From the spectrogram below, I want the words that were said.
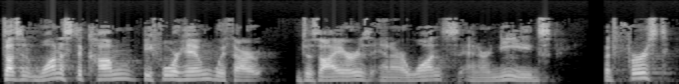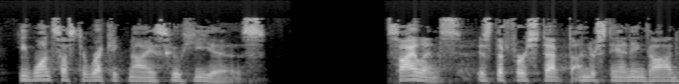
doesn't want us to come before Him with our desires and our wants and our needs, but first He wants us to recognize who He is. Silence is the first step to understanding God,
